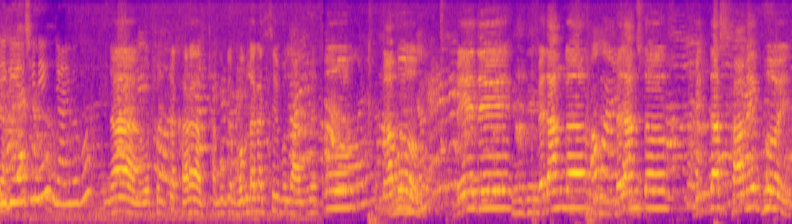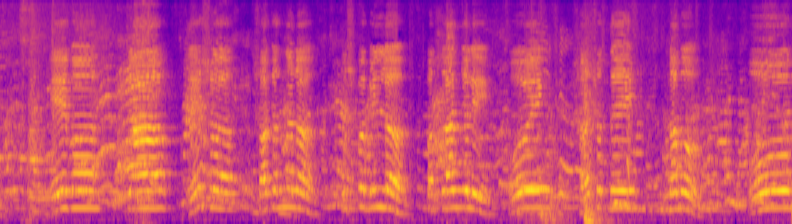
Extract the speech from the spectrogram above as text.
দিদি আসেনি জামাইবাবু না, ওর শরীরটা খারাপ। ঠাকুরকে ভোগ লাগাচ্ছে বলে আসবে। নব বেদে, বেদাঙ্গ, বেদান্ত, বিদ্যাস্থানে ভয় সচন্দন ওই সরস্বতী নম। ওম,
